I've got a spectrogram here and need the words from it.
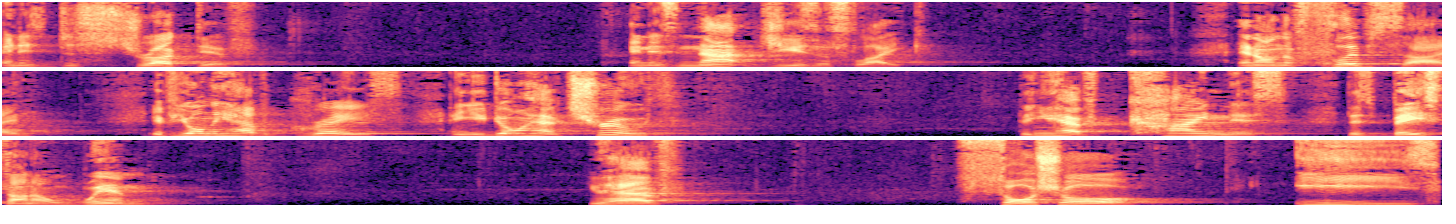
And it's destructive. And is not Jesus like. And on the flip side, if you only have grace and you don't have truth, then you have kindness that's based on a whim. You have social ease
